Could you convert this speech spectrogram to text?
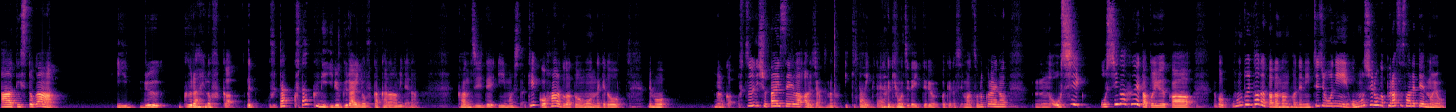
アーティストがいるぐらいの負荷。で二二組いるぐらいの負荷かな？みたいな感じで言いました。結構ハードだと思うんだけど、でも、なんか普通に主体性はあるじゃん。なんか行きたいみたいな気持ちで言ってるわけだし、まあそのくらいの、うん、推し、推しが増えたというか、なんか本当にただただなんかね、日常に面白がプラスされてんのよ。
